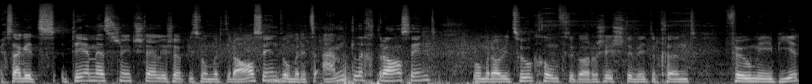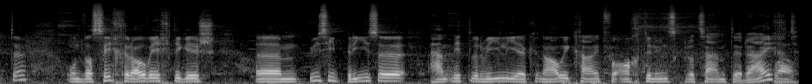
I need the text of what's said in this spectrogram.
ich sage jetzt, DMS-Schnittstelle ist etwas, wo wir dran sind, wo wir jetzt endlich dran sind, wo wir auch in Zukunft den Garagisten wieder können, viel mehr bieten können. Und was sicher auch wichtig ist, ähm, unsere Preise haben mittlerweile eine Genauigkeit von 98% erreicht. Wow.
